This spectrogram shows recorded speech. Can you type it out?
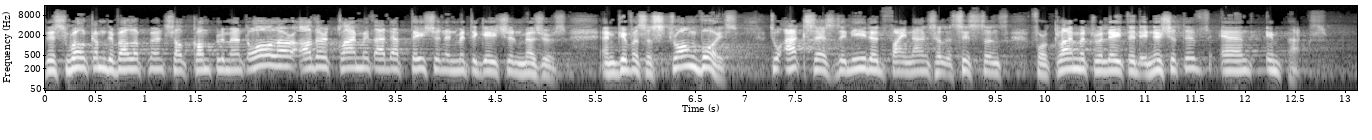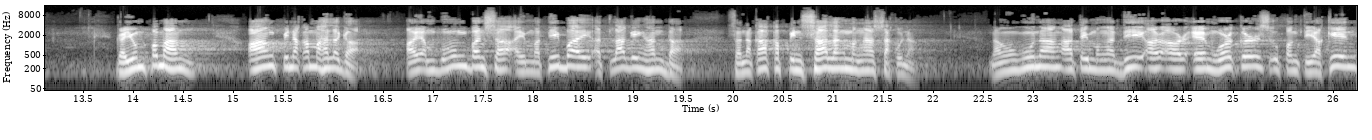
This welcome development shall complement all our other climate adaptation and mitigation measures and give us a strong voice to access the needed financial assistance for climate related initiatives and impacts. Gayunpaman, ang pinakamahalaga ay ang buong bansa ay matibay at laging handa sa nakakapinsalang mga sakuna. Nangunguna ang ating mga DRRM workers upang tiyakin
